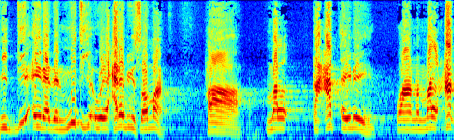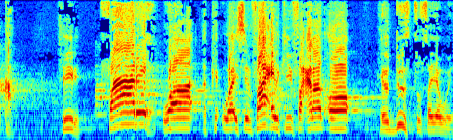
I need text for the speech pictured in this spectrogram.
midi ay yidhahdeen mudya wey carabigii soo maaha malqacad ay leeyihiin waana malcaqa fiiri faarix waa waa isim faacilkii faclaad oo xuduud tusaya wey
